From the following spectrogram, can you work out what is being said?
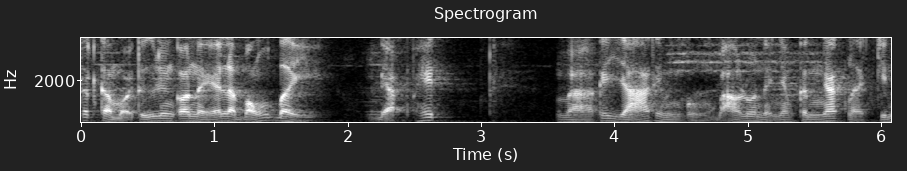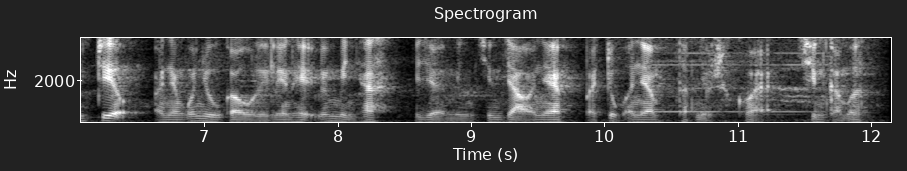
tất cả mọi thứ trên con này là bóng bẩy đẹp hết. Và cái giá thì mình cũng báo luôn để anh em cân nhắc là 9 triệu. Anh em có nhu cầu thì liên hệ với mình ha. Bây giờ mình xin chào anh em và chúc anh em thật nhiều sức khỏe. Xin cảm ơn.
